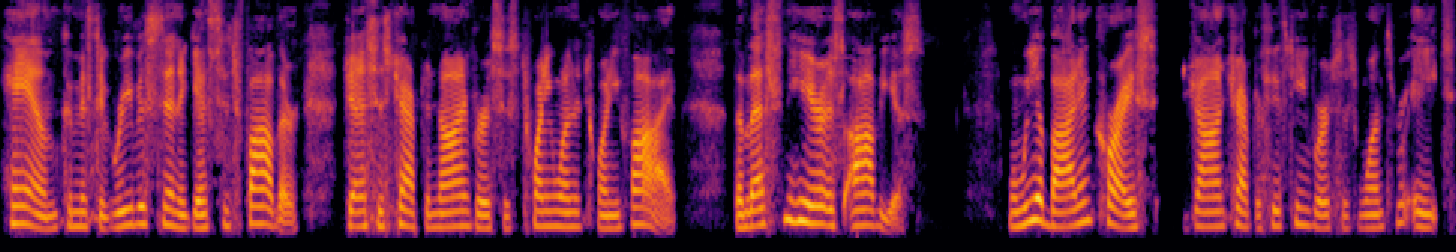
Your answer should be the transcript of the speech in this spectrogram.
Ham commits a grievous sin against his father. Genesis chapter 9 verses 21 to 25. The lesson here is obvious. When we abide in Christ, John chapter 15 verses 1 through 8,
